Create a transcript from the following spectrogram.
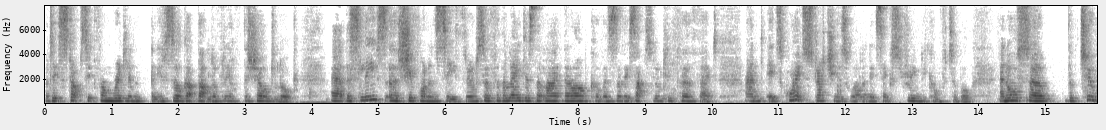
but it stops it from wriggling and you've still got that lovely off the shoulder look. Uh, the sleeves are chiffon and see-through, so for the ladies that like their arm covers, then it's absolutely perfect. And it's quite stretchy as well, and it's extremely comfortable. And also, the two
